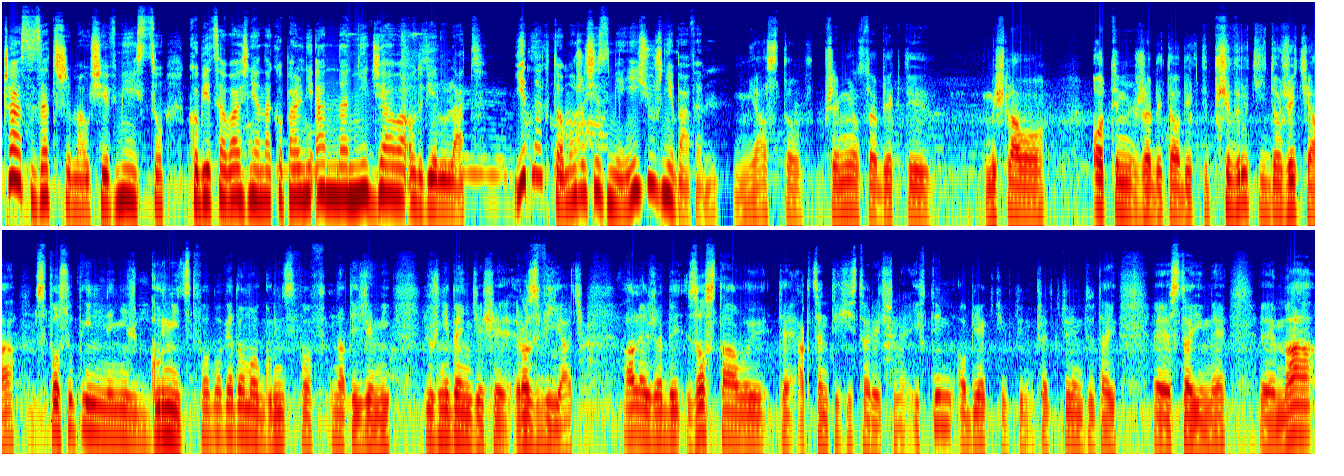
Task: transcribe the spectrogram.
Czas zatrzymał się w miejscu. Kobieca łaźnia na kopalni Anna nie działa od wielu lat. Jednak to może się zmienić już niebawem. Miasto, przejmując te obiekty, myślało o tym, żeby te obiekty przywrócić do życia w sposób inny niż górnictwo, bo wiadomo, górnictwo na tej ziemi już nie będzie się rozwijać, ale żeby zostały te akcenty historyczne. I w tym obiekcie, przed którym tutaj e, stoimy, e, ma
